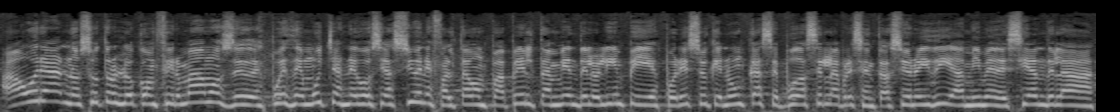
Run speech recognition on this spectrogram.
Ahora nosotros lo confirmamos de- después de muchas negociaciones, faltaba un papel también del Olimpia y es por eso que nunca se pudo hacer la presentación hoy día. A mí me decían de la,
